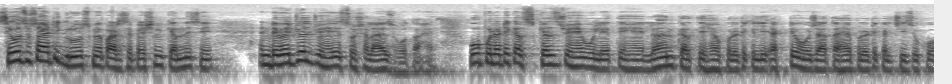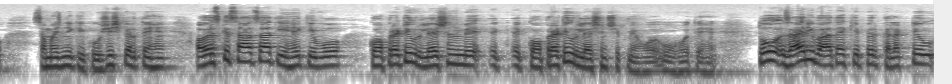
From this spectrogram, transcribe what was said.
civil society groups में पार्टिसिपेशन करने से इंडिविजुअल जो है सोशलाइज होता है। वो पॉलिटिकल स्किल्स जो है वो लेते हैं लर्न करते हैं पॉलिटिकली एक्टिव हो जाता है पॉलिटिकल चीज़ों को समझने की कोशिश करते हैं। और इसके साथ साथ ये है कि वो कोऑपरेटिव रिलेशन में एक, एक कोऑपरेटिव रिलेशनशिप में हो वो होते हैं। तो ज़ाहरी बात है कि फिर कलेक्टिव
